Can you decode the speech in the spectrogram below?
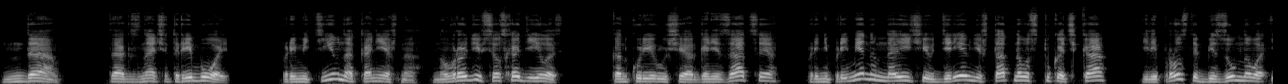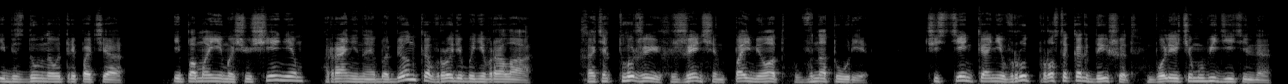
Да, так значит ребой. Примитивно, конечно, но вроде все сходилось. Конкурирующая организация, при непременном наличии в деревне штатного стукачка или просто безумного и бездумного трепача. И по моим ощущениям, раненая бабенка вроде бы не врала. Хотя кто же их, женщин, поймет в натуре? Частенько они врут просто как дышат, более чем убедительно.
